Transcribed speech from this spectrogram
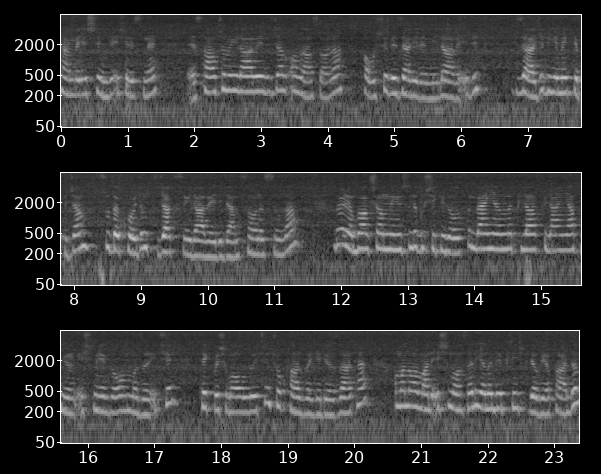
Pembeleşince içerisine e, salçamı ilave edeceğim. Ondan sonra havuç ve bezelyelerimi ilave edip güzelce bir yemek yapacağım. Su da koydum. Sıcak su ilave edeceğim sonrasında. Böyle bu akşam menüsü de bu şekilde olsun. Ben yanına pilav falan yapmıyorum eşim evde olmadığı için. Tek başıma olduğu için çok fazla geliyor zaten. Ama normalde eşim olsaydı yanına bir pirinç pilavı yapardım.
